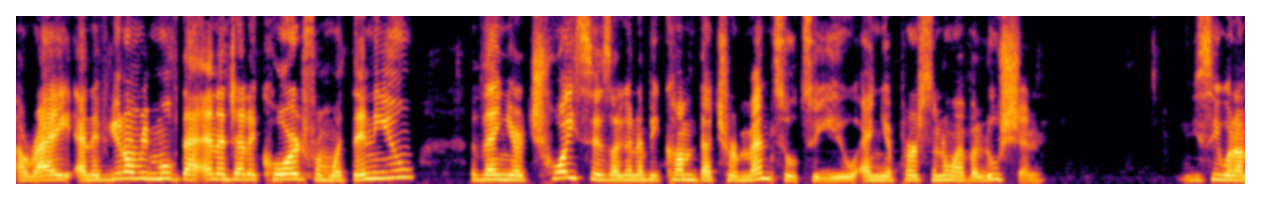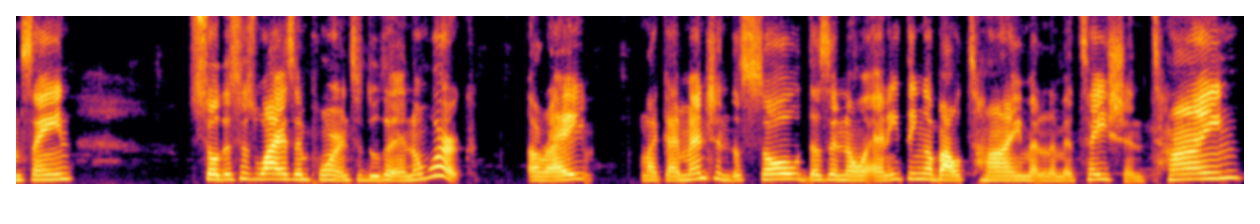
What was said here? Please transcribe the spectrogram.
all right? And if you don't remove that energetic cord from within you then your choices are going to become detrimental to you and your personal evolution. You see what i'm saying? So this is why it's important to do the inner work all right? Like i mentioned the soul doesn't know anything about time and limitation. Time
